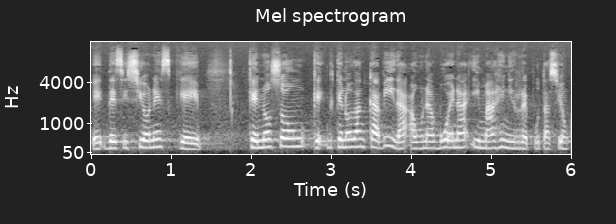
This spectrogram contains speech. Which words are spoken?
decisiones que que no son, que, que no dan cabida a una buena imagen y reputación.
